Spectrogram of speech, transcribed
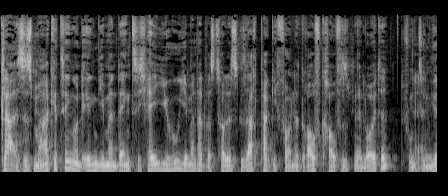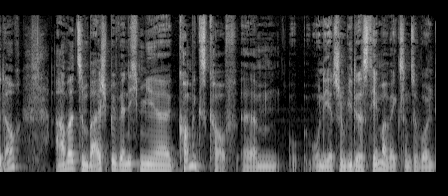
klar, es ist Marketing und irgendjemand denkt sich, hey, juhu, jemand hat was Tolles gesagt, packe ich vorne drauf, kaufen es mehr Leute, funktioniert auch. Aber zum Beispiel, wenn ich mir Comics kaufe, ähm, ohne jetzt schon wieder das Thema wechseln zu wollen,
